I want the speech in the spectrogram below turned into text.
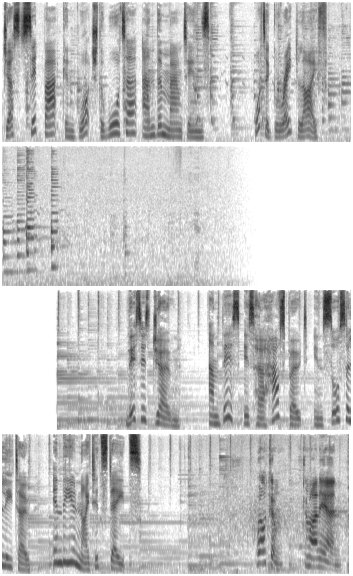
Just sit back and watch the water and the mountains. What a great life! This is Joan, and this is her houseboat in Sausalito, in the United States. Welcome. Come on in.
